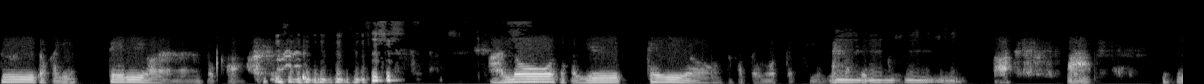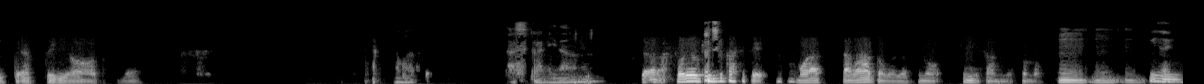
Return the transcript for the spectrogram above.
すーとか言ってるよなとか、あのーとか言ってるよとかって思ったりうん。う。うん。うん。あ、ずっとやってるよとかね。確かにな。だからそれを気づかせてもらったなと思います。その、すみさんのその、うん。うん。いやいや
